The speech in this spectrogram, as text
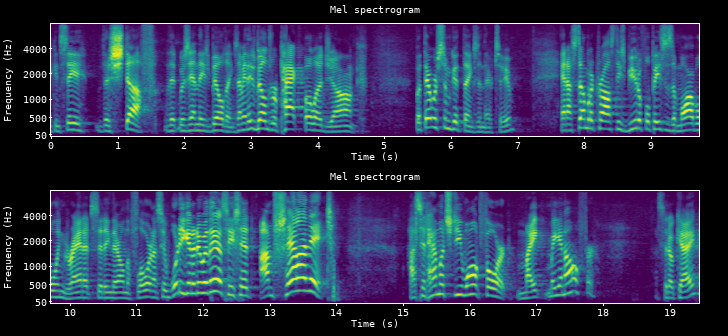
You can see the stuff that was in these buildings. I mean, these buildings were packed full of junk, but there were some good things in there too. And I stumbled across these beautiful pieces of marble and granite sitting there on the floor, and I said, What are you going to do with this? He said, I'm selling it. I said, How much do you want for it? Make me an offer. I said, Okay.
